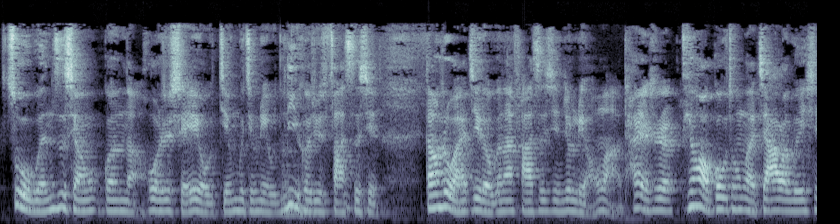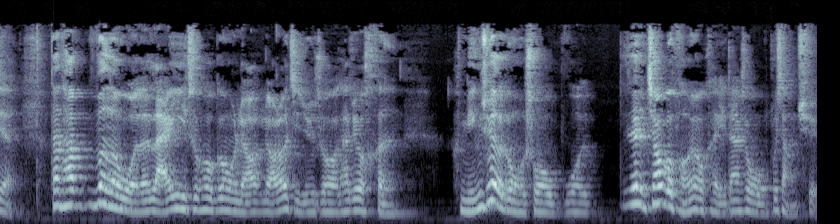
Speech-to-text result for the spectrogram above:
做文字相关的，或者是谁有节目经历，我立刻去发私信。当时我还记得我跟他发私信就聊嘛，他也是挺好沟通的，加了微信。但他问了我的来意之后，跟我聊聊了几句之后，他就很很明确的跟我说，我认交个朋友可以，但是我不想去。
